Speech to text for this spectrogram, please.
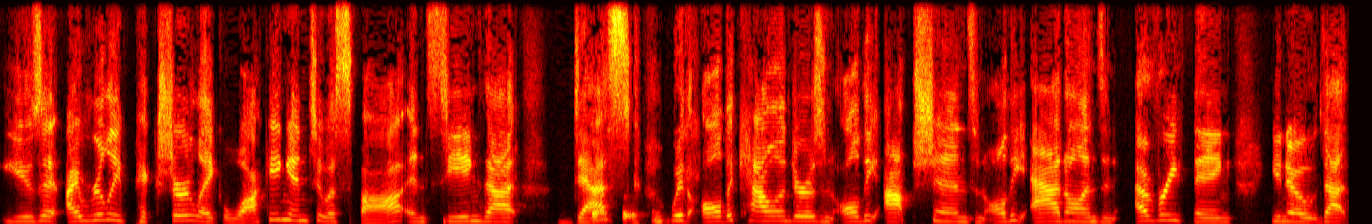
use it i really picture like walking into a spa and seeing that desk with all the calendars and all the options and all the add-ons and everything you know that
